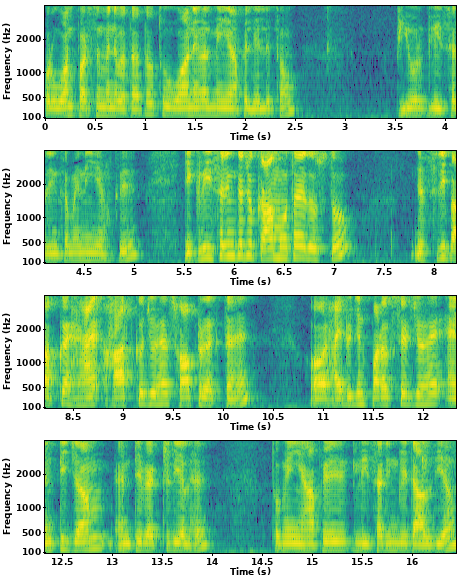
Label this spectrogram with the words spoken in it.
और वन परसेंट मैंने बताया था तो वन एम मैं यहाँ पे ले लेता हूँ। प्योर ग्लीसरीन का मैंने यहाँ पे। ये ग्लीसरीन का जो काम होता है दोस्तों, ये सिर्फ़ आपका हाथ को जो है सॉफ्ट रखता है और हाइड्रोजन परोक्साइड जो है एंटी जर्म एंटी बैक्टीरियल है तो मैं यहाँ पे ग्लीसरीन भी डाल दिया।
